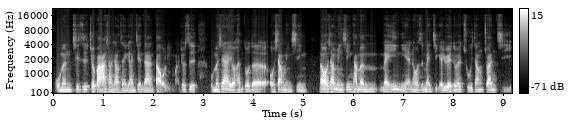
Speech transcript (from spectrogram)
我们其实就把它想象成一个很简单的道理嘛，就是我们现在有很多的偶像明星。那偶像明星他们每一年或是每几个月都会出一张专辑，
